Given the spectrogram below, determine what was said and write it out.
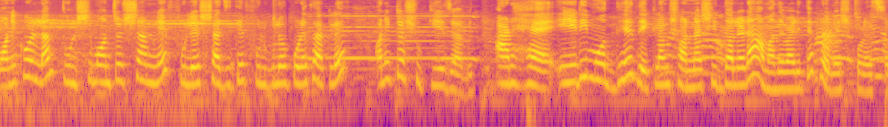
মনে করলাম তুলসী মঞ্চের সামনে ফুলের সাজিতে ফুলগুলো পড়ে থাকলে অনেকটা শুকিয়ে যাবে। আর হ্যাঁ এরই মধ্যে দেখলাম সন্ন্যাসীর দলেরা আমাদের বাড়িতে প্রবেশ করেছে।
